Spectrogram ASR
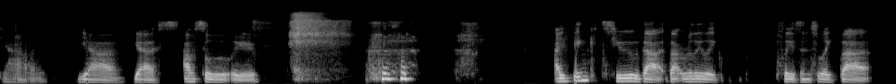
Yeah. Yeah. Yes, absolutely. I think too that that really like plays into like that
